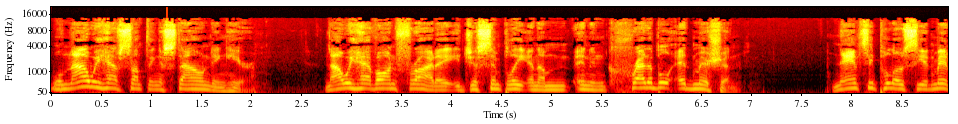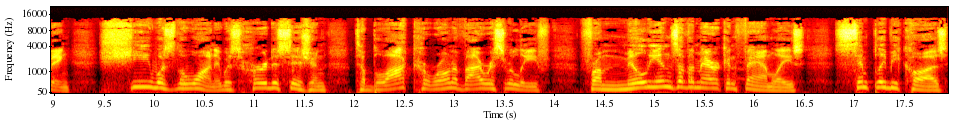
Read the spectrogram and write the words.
Well, now we have something astounding here. Now we have on Friday just simply an um, an incredible admission Nancy Pelosi admitting she was the one. It was her decision to block coronavirus relief from millions of American families simply because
